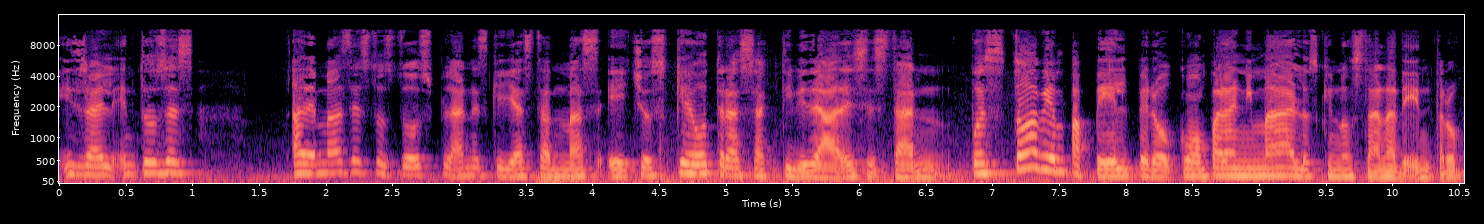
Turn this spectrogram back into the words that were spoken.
Israel, entonces, además de estos dos planes que ya están más hechos, ¿qué otras actividades están, pues todavía en papel, pero como para animar a los que no están adentro?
